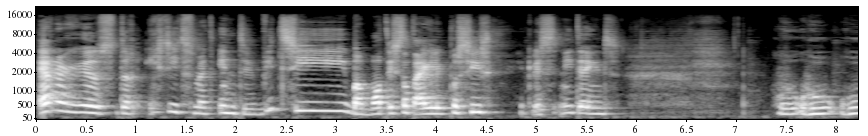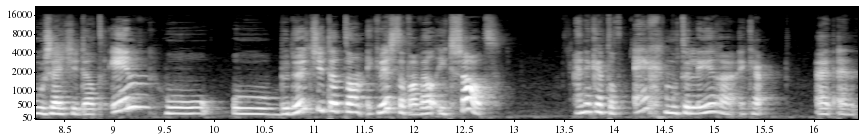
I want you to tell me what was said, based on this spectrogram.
ergens, er is iets met intuïtie, maar wat is dat eigenlijk precies? Ik wist het niet eens. Hoe, hoe, hoe zet je dat in? Hoe, hoe benut je dat dan? Ik wist dat er wel iets zat. En ik heb dat echt moeten leren. Ik heb, en, en,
